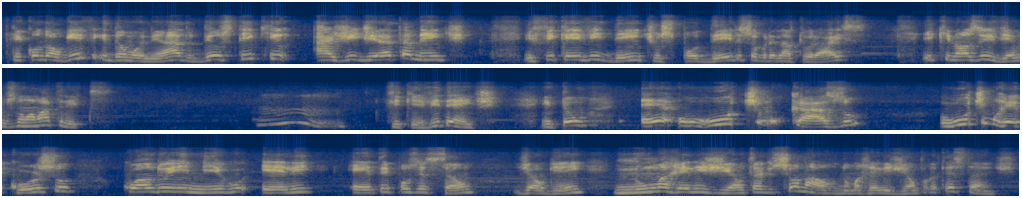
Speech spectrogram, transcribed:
Porque quando alguém fica endemoniado, Deus tem que agir diretamente. E fica evidente os poderes sobrenaturais e que nós vivemos numa Matrix. Hum. Fica evidente. Então, é o último caso, o último recurso quando o inimigo ele entra em possessão de alguém numa religião tradicional, numa religião protestante.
